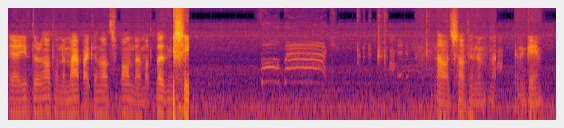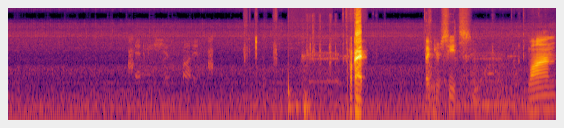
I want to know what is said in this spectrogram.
Yeah, if they're not on the map, I cannot spawn them, but let me see. No, it's not in the, ma- in the game. Okay. Take your seats. One,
